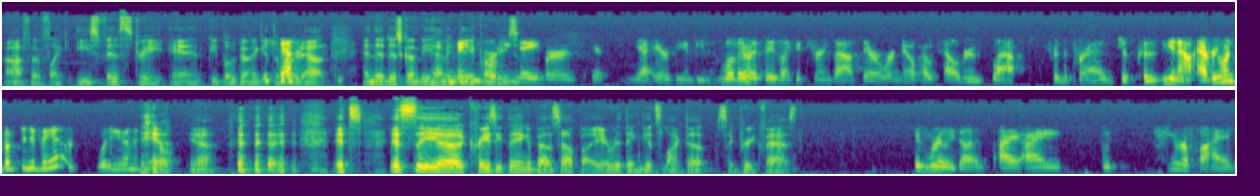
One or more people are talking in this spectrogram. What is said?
off of like East Fifth Street, and people are going to get the yeah. word out, and they're just going to be having Maybe gay parties. Neighbors, yeah, Airbnb. Well, there, was like it turns out, there were no hotel rooms left for the press, just because you know everyone booked in advance. What are you going to do? Yeah, yeah. it's it's the uh, crazy thing about South by. Everything gets locked up. It's like pretty fast. It really does. I, I was terrified.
